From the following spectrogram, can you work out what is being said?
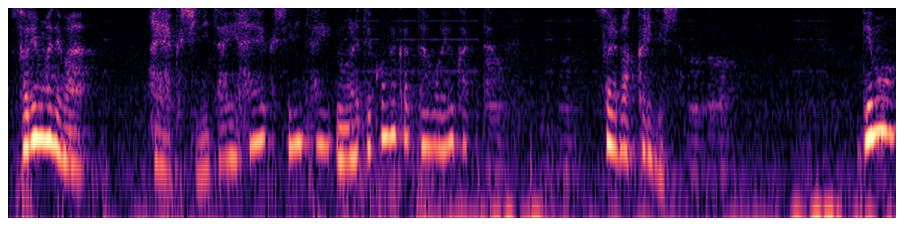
それまでは早く死にたい早く死にたい生まれてこなかった方が良かった。そればっかりでした。でも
